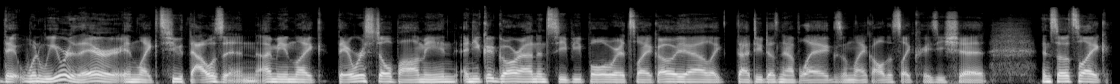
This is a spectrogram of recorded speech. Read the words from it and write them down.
they, when we were there in like 2000, I mean, like they were still bombing, and you could go around and see people where it's like, oh yeah, like that dude doesn't have legs, and like all this like crazy shit. And so it's like,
